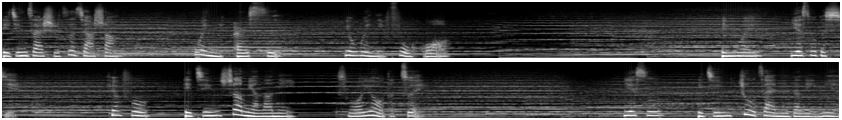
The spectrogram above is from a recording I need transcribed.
已经在十字架上为你而死，又为你复活，因为。耶稣的血，天父已经赦免了你所有的罪。耶稣已经住在你的里面，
